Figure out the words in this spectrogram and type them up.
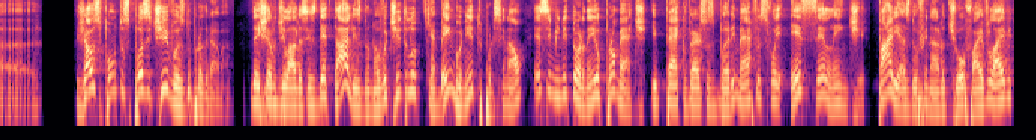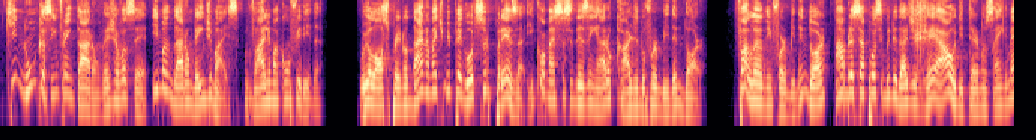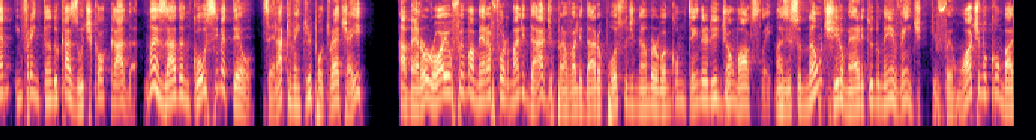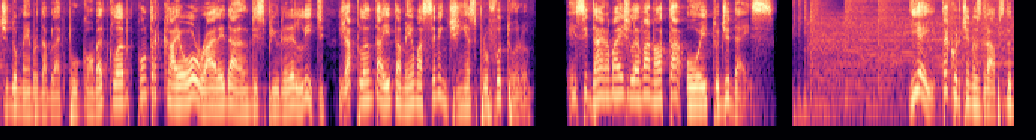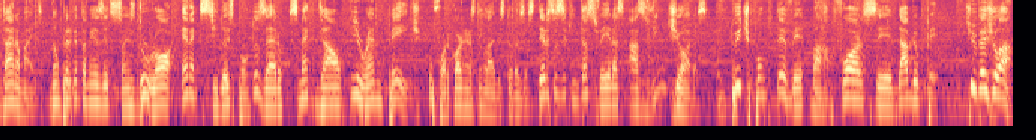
Já os pontos positivos do programa. Deixando de lado esses detalhes do novo título, que é bem bonito, por sinal, esse mini torneio promete. E Pac vs Buddy Matthews foi excelente. Párias do final do 205 Live que nunca se enfrentaram, veja você, e mandaram bem demais. Vale uma conferida. Will Ospreay no Dynamite me pegou de surpresa e começa a se desenhar o card do Forbidden Door. Falando em Forbidden Door, abre-se a possibilidade real de termos Hangman enfrentando Kazuchika Okada, mas Adam Cole se meteu. Será que vem Triple Threat aí? A Battle Royal foi uma mera formalidade para validar o posto de number one contender de John Moxley, mas isso não tira o mérito do main event, que foi um ótimo combate do membro da Blackpool Combat Club contra Kyle O'Reilly da Undisputed Elite. Já planta aí também umas sementinhas para o futuro. Esse Dynamite leva a nota 8 de 10. E aí, tá curtindo os drops do Dynamite? Não perca também as edições do Raw, NXT 2.0, SmackDown e Rampage. O Four Corners tem lives todas as terças e quintas-feiras, às 20 horas, em twitch.tv barra 4CWP. Te vejo lá!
